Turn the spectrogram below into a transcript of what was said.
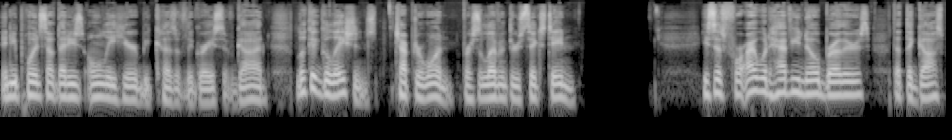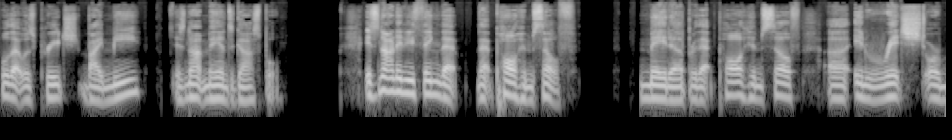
And he points out that he's only here because of the grace of God. Look at Galatians chapter 1, verse 11 through 16. He says, For I would have you know, brothers, that the gospel that was preached by me is not man's gospel. It's not anything that, that Paul himself made up or that Paul himself uh, enriched or,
